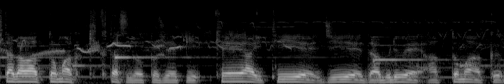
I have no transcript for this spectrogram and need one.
北川アットマークキクタス .jp、kitagawa アットマーク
